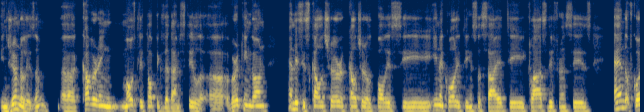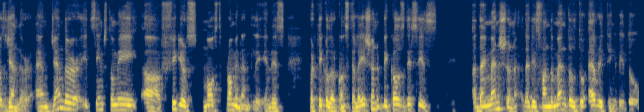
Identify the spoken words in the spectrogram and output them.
in journalism, uh, covering mostly topics that I'm still uh, working on and this is culture, cultural policy, inequality in society, class differences, and of course, gender. And gender, it seems to me, uh, figures most prominently in this particular constellation because this is a dimension that is fundamental to everything we do.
